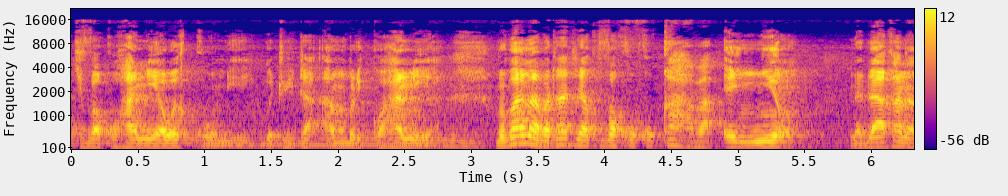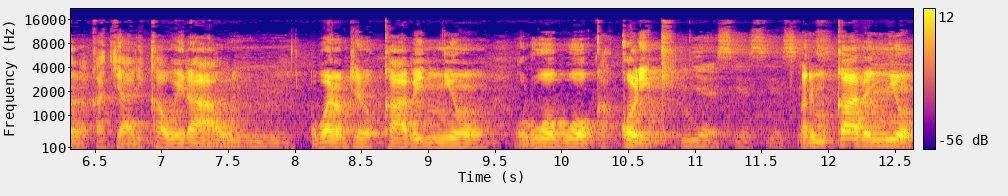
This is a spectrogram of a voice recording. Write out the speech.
kiva ku hania wekkundi gwe tuyita ambuliko hania. Mu baana abatatera kuva ku kukaaba ennyo naddala kana nga kakyali kaweraawo obwana butera okukaaba ennyo olw'obwoka kolik yes yes yes kati mukaaba ennyo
